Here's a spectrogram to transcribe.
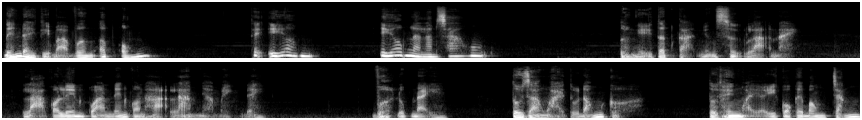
Đến đây thì bà Vương ấp ống Thế ý ông Ý ông là làm sao? Tôi nghĩ tất cả những sự lạ này Là có liên quan đến con Hạ Lam nhà mình đấy. Vừa lúc nãy, Tôi ra ngoài tôi đóng cửa. Tôi thấy ngoài ấy có cái bóng trắng.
